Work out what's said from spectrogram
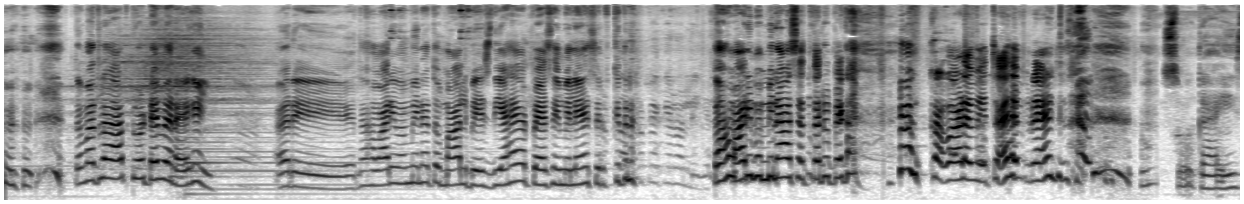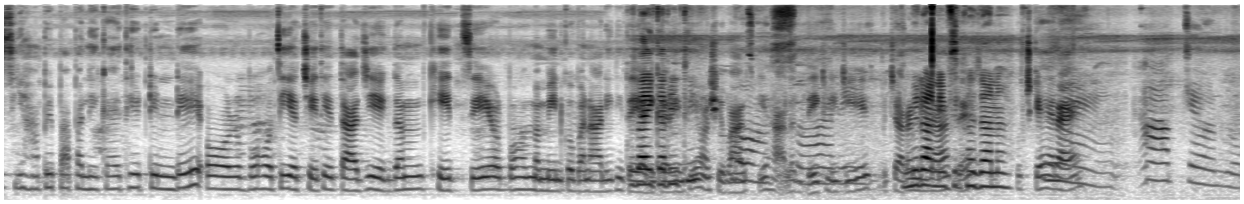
तो मतलब आप टोटे में रह गई? अरे तो हमारी मम्मी ने तो माल बेच दिया है और पैसे मिले हैं सिर्फ़ कितना? तो हमारी मम्मी ने सत्तर रुपए का कबाड़ बेचा है फ्रेंड्स सो गाइस यहाँ पे पापा लेकर आए थे टिंडे और बहुत ही अच्छे थे ताजे एकदम खेत से और बहुत मम्मी इनको बना रही थी तैयारी कर रही थी? और शिवांश की हालत देख लीजिए बेचारा है। खजाना। कुछ कह रहा है? आप चलो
